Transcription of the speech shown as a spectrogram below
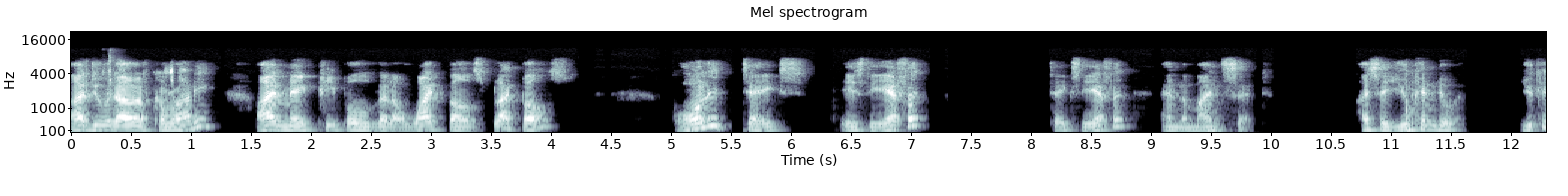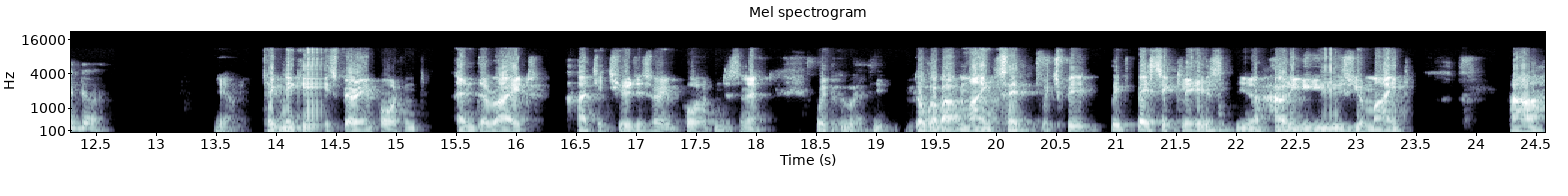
I do it out of karate. I make people that are white belts, black belts. All it takes is the effort, takes the effort and the mindset. I say, you can do it. You can do it. Yeah. Technique is very important and the right attitude is very important, isn't it? We, we talk about mindset, which, which basically is, you know, how do you use your mind? Uh,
